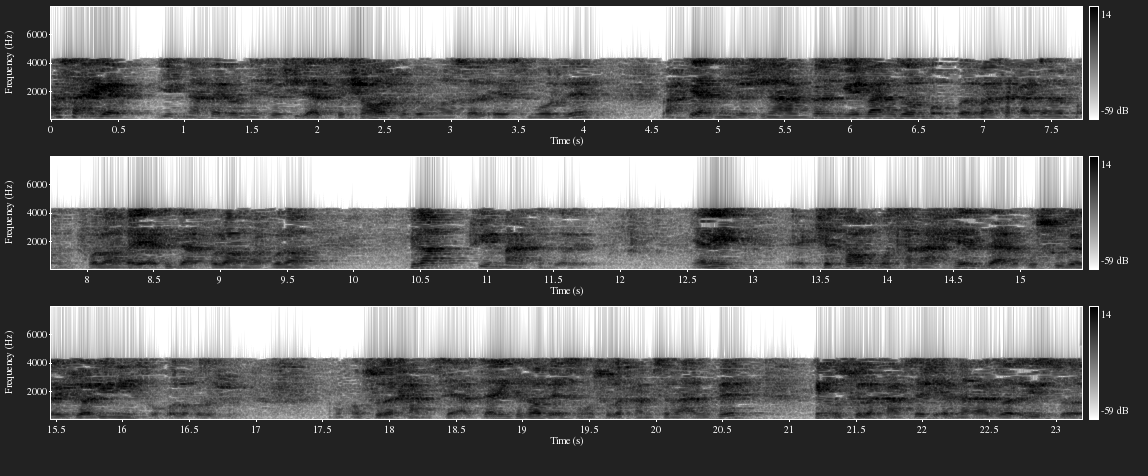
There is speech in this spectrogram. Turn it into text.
مثلا اگر یک نفر رو نجاشی در سه چهار رو به مناسبت اسم برده وقتی از نجاشی نرم کنه میگه بنظر و تقدم فلان و در فلان و فلان. اینا توی متن داره. یعنی کتاب متمهل در اصول رجالی نیست به قول خودشون. اصول خمسه در این کتاب اسم اصول خمسه معروفه. این اصول خمسهش ابن غزالی است و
